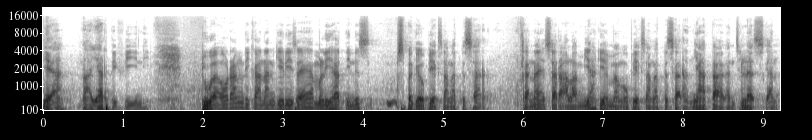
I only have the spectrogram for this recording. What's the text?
ya layar TV ini. Dua orang di kanan kiri saya melihat ini sebagai objek sangat besar. Karena secara alamiah dia memang objek sangat besar, nyata kan, jelas kan.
